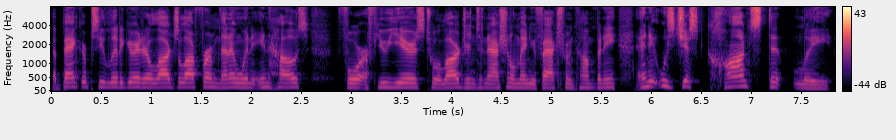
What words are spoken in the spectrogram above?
a bankruptcy litigator at a large law firm. Then I went in house for a few years to a large international manufacturing company. And it was just constantly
